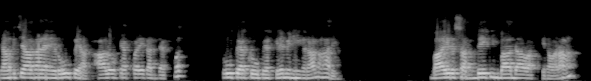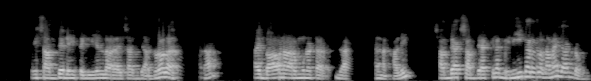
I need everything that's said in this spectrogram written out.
යම් කිසි ආකාරයේ රූපයක් ආලෝකයක් වගේ එකක් දැක්කොත් රූපයක් රූපයක් කියලා මෙනෙහි කරාම හරියි. බාහිර ශබ්දයකින් බාධාවක් වෙනවා නම් මේ ශබ්දෙට හිත ගිහිල්ලා ඒ ශබ්දය අඳුරගත්තා. අයි භාවනා අරමුණට ගන්න කලින් ශබ්දයක් ශබ්දයක් කියලා මෙනෙහි කරලා තමයි ගන්න ඕනේ.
